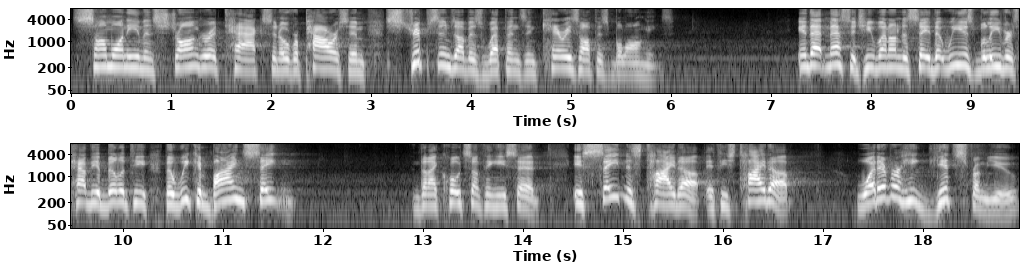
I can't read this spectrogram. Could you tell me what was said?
someone even stronger attacks and overpowers him, strips him of his weapons, and carries off his belongings. In that message, he went on to say that we as believers have the ability that we can bind Satan. And then I quote something he said If Satan is tied up, if he's tied up, whatever he gets from you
